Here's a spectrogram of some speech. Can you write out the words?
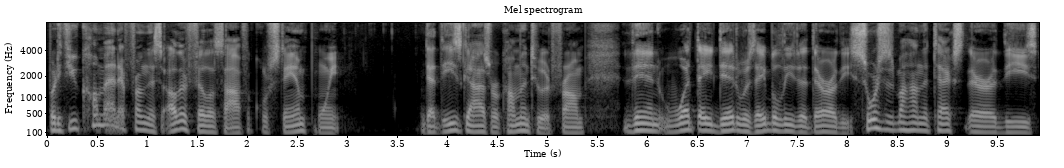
But if you come at it from this other philosophical standpoint, that these guys were coming to it from, then what they did was they believed that there are these sources behind the text, there are these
